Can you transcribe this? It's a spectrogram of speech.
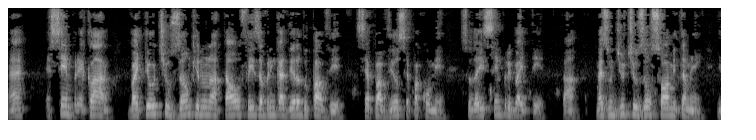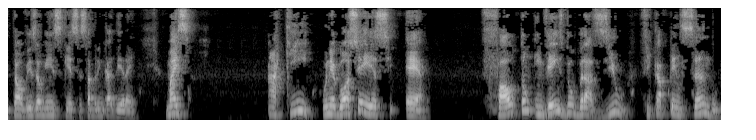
Né? É sempre, é claro, vai ter o tiozão que no Natal fez a brincadeira do pavê. Se é pavê ou se é para comer. Isso daí sempre vai ter, tá? Mas um dia o tiozão some também. E talvez alguém esqueça essa brincadeira aí. Mas aqui o negócio é esse: é faltam, em vez do Brasil ficar pensando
